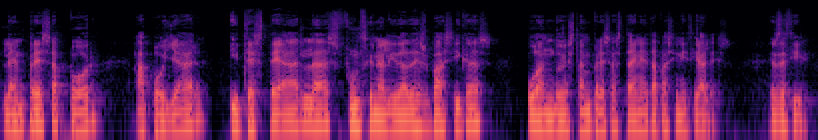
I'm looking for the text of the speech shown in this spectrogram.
la empresa por apoyar y testear las funcionalidades básicas cuando esta empresa está en etapas iniciales. Es decir,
